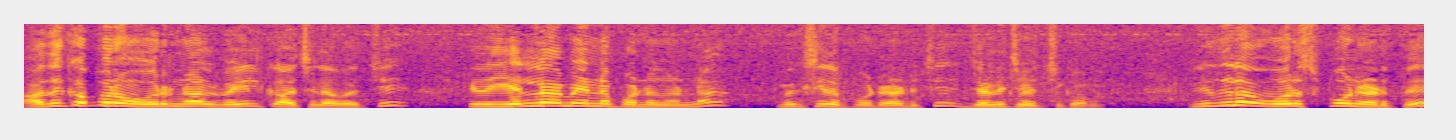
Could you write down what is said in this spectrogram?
அதுக்கப்புறம் ஒரு நாள் வெயில் காய்ச்சலாக வச்சு இது எல்லாமே என்ன பண்ணுங்கன்னா மிக்சியில் போட்டு அடித்து ஜலிச்சு வச்சுக்கோங்க. இதில் ஒரு ஸ்பூன் எடுத்து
